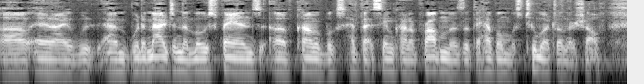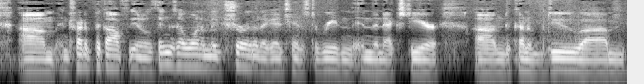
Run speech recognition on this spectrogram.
uh, and I would, imagine that most fans of comic books have that same kind of problem is that they have almost too much on their shelf, um, and try to pick off you know things I want to make sure that I get a chance to read in, in the next year um, to kind of do um,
